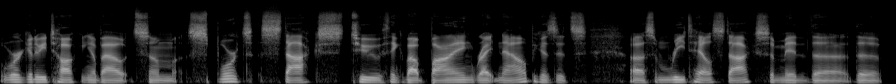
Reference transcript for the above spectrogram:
we're going to be talking about some sports stocks to think about buying right now because it's uh, some retail stocks amid the, the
